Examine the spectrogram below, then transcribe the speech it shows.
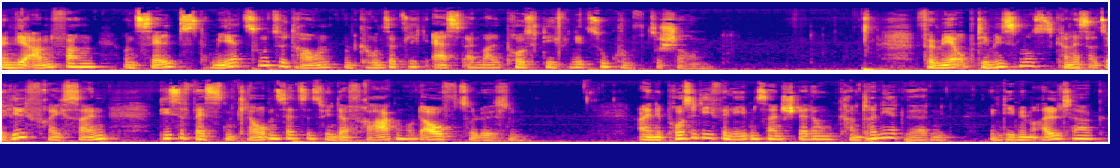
wenn wir anfangen, uns selbst mehr zuzutrauen und grundsätzlich erst einmal positiv in die Zukunft zu schauen. Für mehr Optimismus kann es also hilfreich sein, diese festen Glaubenssätze zu hinterfragen und aufzulösen. Eine positive Lebenseinstellung kann trainiert werden, indem im Alltag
